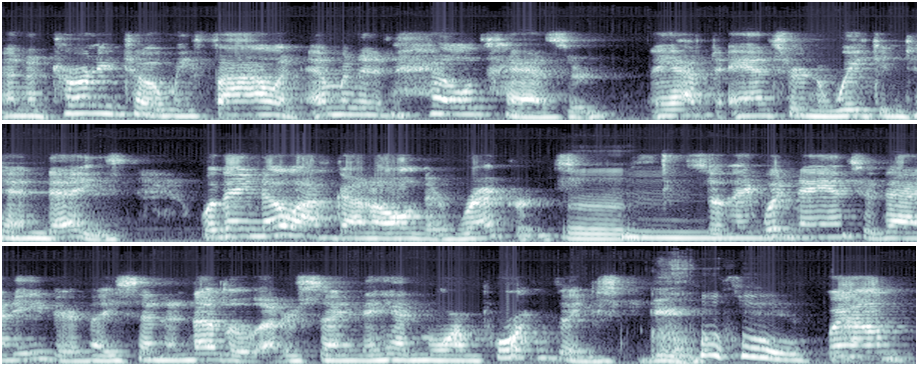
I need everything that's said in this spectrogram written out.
an attorney told me file an eminent health hazard. They have to answer in a week and 10 days. Well, they know I've got all their records. So they wouldn't answer that either. They sent another letter saying they had more important things to do. Well,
